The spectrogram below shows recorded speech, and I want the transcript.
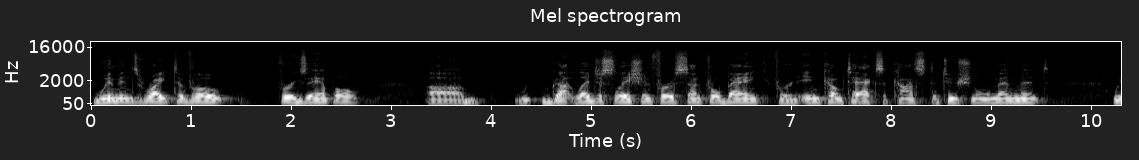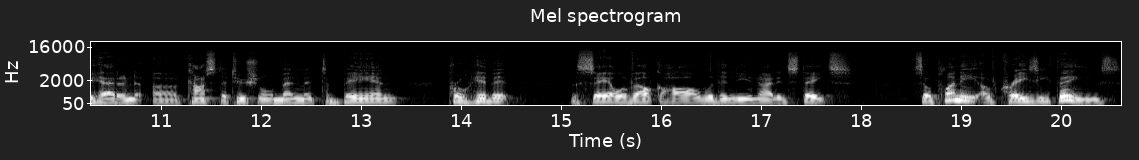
women's right to vote, for example. Um, we got legislation for a central bank, for an income tax, a constitutional amendment. We had a uh, constitutional amendment to ban, prohibit the sale of alcohol within the United States. So, plenty of crazy things,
